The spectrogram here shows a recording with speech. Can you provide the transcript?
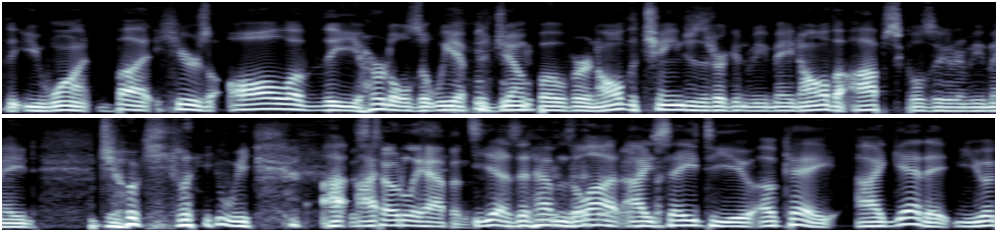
that you want, but here's all of the hurdles that we have to jump over and all the changes that are going to be made, all the obstacles that are going to be made. Jokingly, we I, this totally happens. Yes, it happens a lot. I say to you, okay, I get it. You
